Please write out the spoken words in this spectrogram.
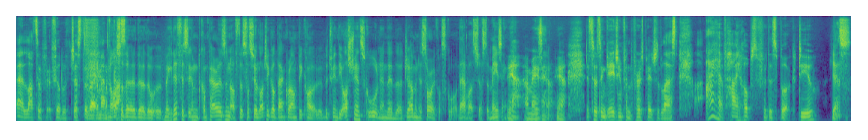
uh, lots of filled with just the right amount of. And also the, the, the magnificent comparison of the sociological background between the Austrian school and then the German historical school. That was just amazing. Yeah, amazing amazing. Yeah. yeah. So it's engaging from the first page to the last. I have high hopes for this book. Do you? Yes.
